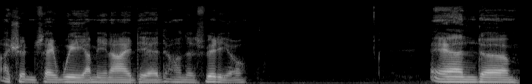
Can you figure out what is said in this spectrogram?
I shouldn't say we, I mean I did on this video. And um,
